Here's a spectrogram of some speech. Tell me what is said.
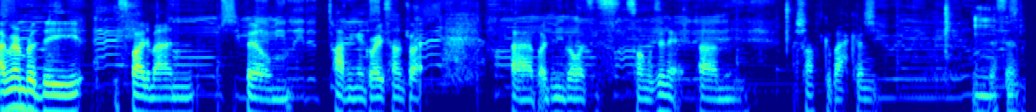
I remember the Spider-Man film having a great soundtrack, uh, but I didn't realize this song was in it. Um, I shall have to go back and Mm. listen.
